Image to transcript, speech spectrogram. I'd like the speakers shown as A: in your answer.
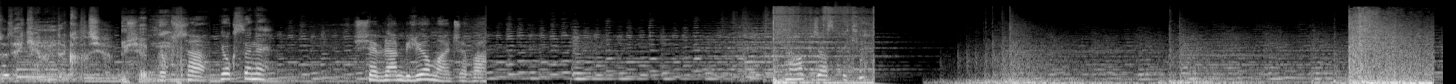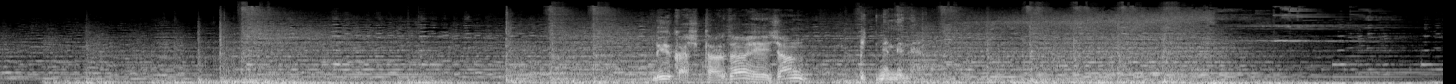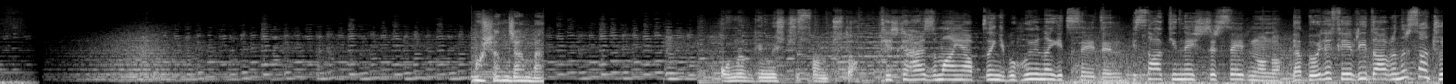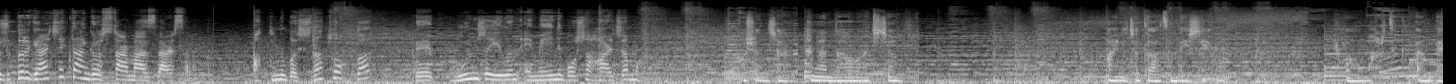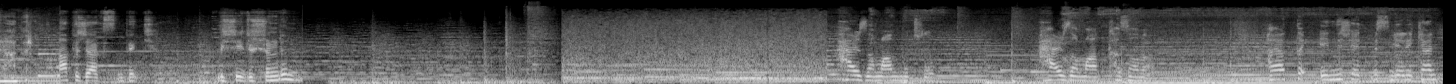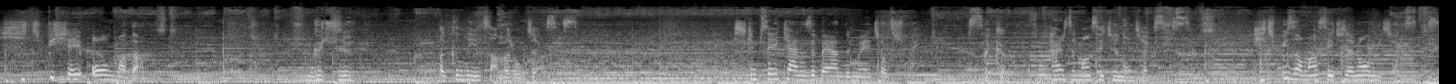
A: Sonsuza dek yanımda kalacağım. Şebnem.
B: Yoksa
C: Yoksa ne?
B: Şevlen biliyor mu acaba?
C: Ne yapacağız peki?
A: Büyük aşklarda heyecan bitmemeli.
D: Boşanacağım ben.
B: Onur gümüşçü sonuçta. Keşke her zaman yaptığın gibi huyuna gitseydin. Bir sakinleştirseydin onu. Ya böyle fevri davranırsan çocukları gerçekten göstermezler sana. Aklını başına topla ve bunca yılın emeğini boşa harcama.
D: Boşanacağım. Hemen dava açacağım. Aynı çatı altında yaşayamam. Yapamam artık. Ben beraberim.
B: Ne yapacaksın peki? Bir şey düşündün mü?
E: Her zaman mutlu, her zaman kazanan, hayatta endişe etmesi gereken hiçbir şey olmadan güçlü, akıllı insanlar olacaksınız. Hiç kimseyi kendinize beğendirmeye çalışmayın. Sakın. Her zaman seçen olacaksınız. Hiçbir zaman seçilen olmayacaksınız.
